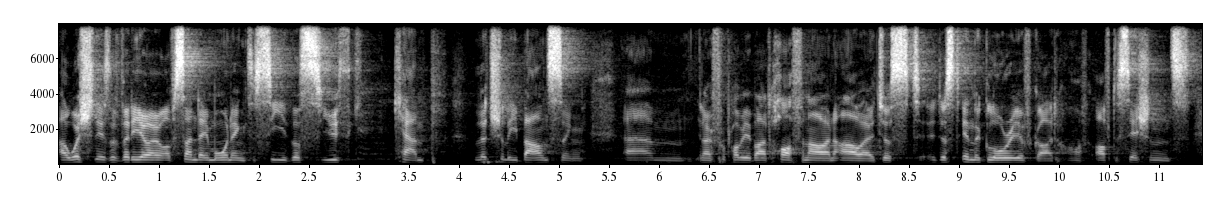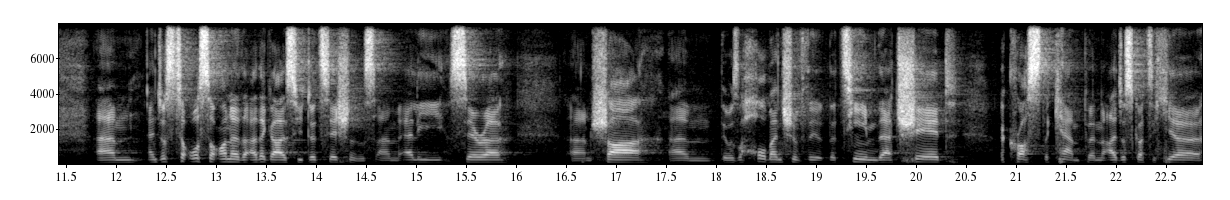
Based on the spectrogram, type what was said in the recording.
I wish there's a video of Sunday morning to see this youth camp literally bouncing. Um, you know, for probably about half an hour, an hour, just just in the glory of God after sessions, um, and just to also honor the other guys who did sessions, um, Ali, Sarah, um, Shah. Um, there was a whole bunch of the, the team that shared across the camp, and I just got to hear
